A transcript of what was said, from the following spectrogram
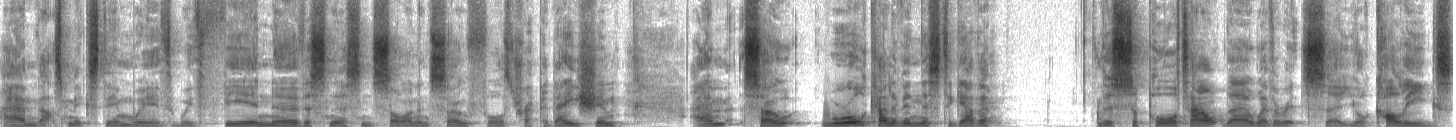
Um, that's mixed in with with fear, nervousness, and so on and so forth, trepidation. Um, so we're all kind of in this together. There's support out there, whether it's uh, your colleagues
